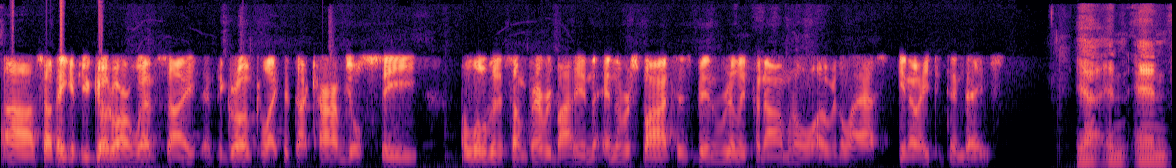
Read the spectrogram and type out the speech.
Uh, so I think if you go to our website at thegrovecollective.com, you'll see a little bit of something for everybody, and the, and the response has been really phenomenal over the last you know eight to ten days. Yeah, and and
